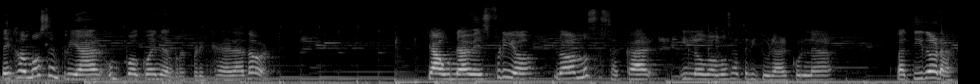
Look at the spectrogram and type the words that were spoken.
dejamos enfriar un poco en el refrigerador. Ya una vez frío, lo vamos a sacar y lo vamos a triturar con la batidora.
